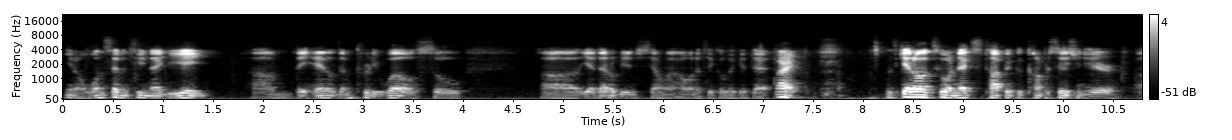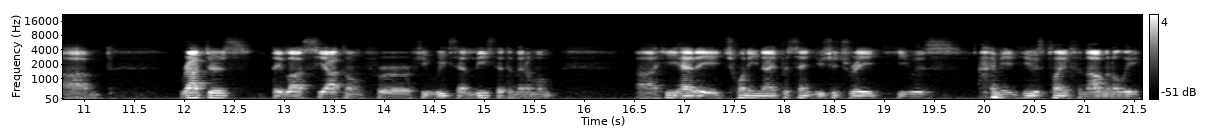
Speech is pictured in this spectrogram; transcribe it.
you know, 117.98. Um, they handled them pretty well. So, uh, yeah, that'll be interesting. I want, I want to take a look at that. All right, let's get on to our next topic of conversation here. Um, Raptors. They lost Siakam for a few weeks at least, at the minimum. Uh, he had a 29% usage rate. He was, I mean, he was playing phenomenally.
